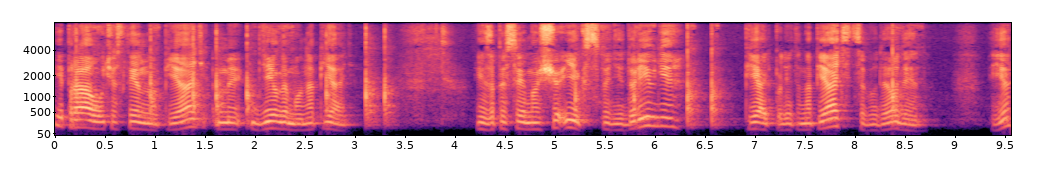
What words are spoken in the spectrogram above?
І праву частину 5 ми ділимо на 5. І записуємо, що х тоді дорівнює. 5 поділити на 5 це буде 1. Є?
